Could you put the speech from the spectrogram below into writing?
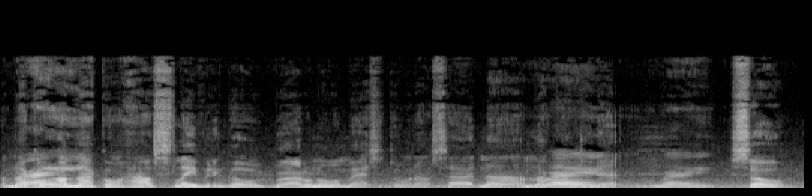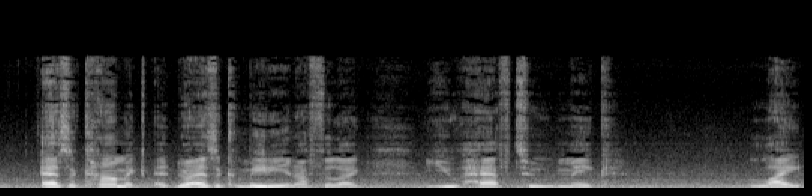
I'm not. Gonna, I'm Right. not going to house slave it and go, bro. I don't know what Master doing outside. Nah, I'm not right, going to do that. Right. So, as a comic, as a comedian, I feel like you have to make light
